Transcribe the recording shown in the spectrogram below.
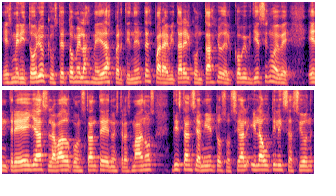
Es meritorio que usted tome las medidas pertinentes para evitar el contagio del COVID-19, entre ellas lavado constante de nuestras manos, distanciamiento social y la utilización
